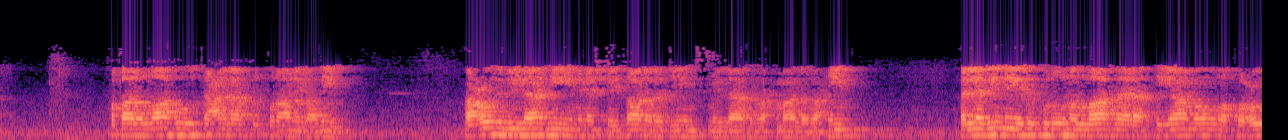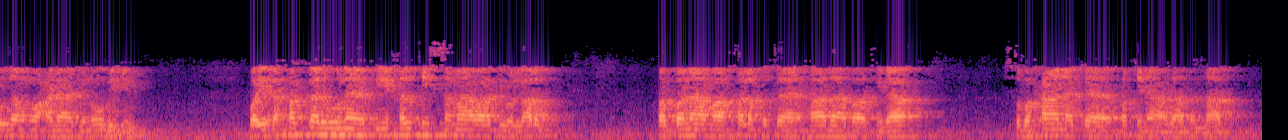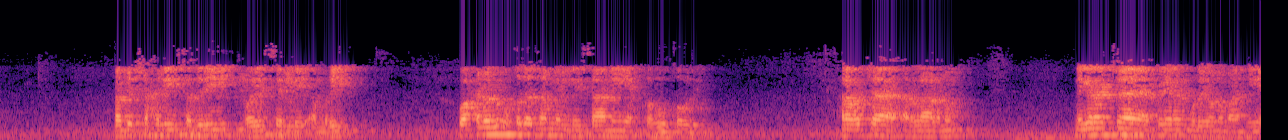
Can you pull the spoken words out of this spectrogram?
فقال الله تعالى في القرآن العظيم أعوذ بالله من الشيطان الرجيم بسم الله الرحمن الرحيم. الذين يذكرون الله قياما وقعودا وعلى جنوبهم ويتفكرون في خلق السماوات والأرض. ربنا ما خلقت هذا باطلا سبحانك فقنا عذاب النار. رب اشرح لي صدري ويسر لي أمري. வஹலுல் உகதம் இல்லிசானி எப்பகு கௌலி. அளவற்ற அருளாளனும் நிகரற்ற பேரன்புடையவனுமாகிய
